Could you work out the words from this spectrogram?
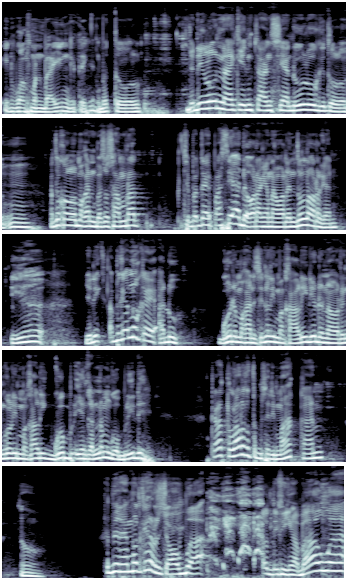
involvement buying gitu kan. betul jadi lu naikin chance-nya dulu gitu loh atau kalau makan bakso samrat cepetnya pasti ada orang yang nawarin telur kan Iya. Jadi tapi kan lu kayak aduh, gue udah makan di sini lima kali, dia udah nawarin gue lima kali, gue beli yang keenam gue beli deh. Karena telur tetap bisa dimakan. Oh. Tapi remote kan harus coba. TV nggak bawa,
